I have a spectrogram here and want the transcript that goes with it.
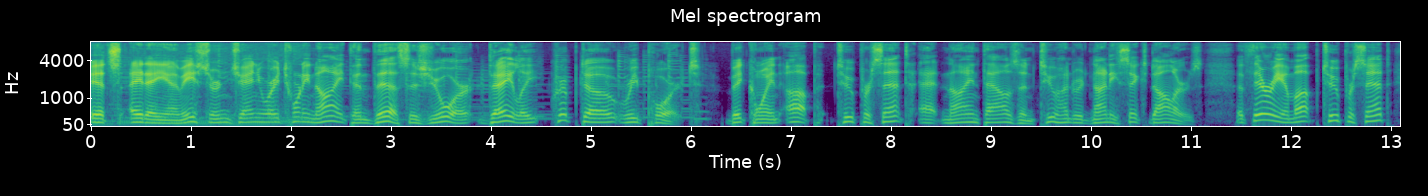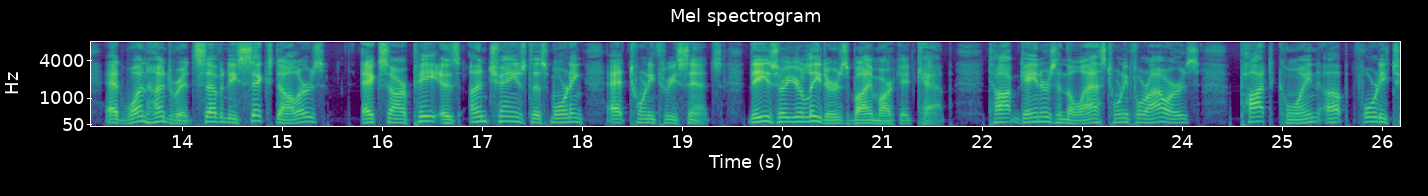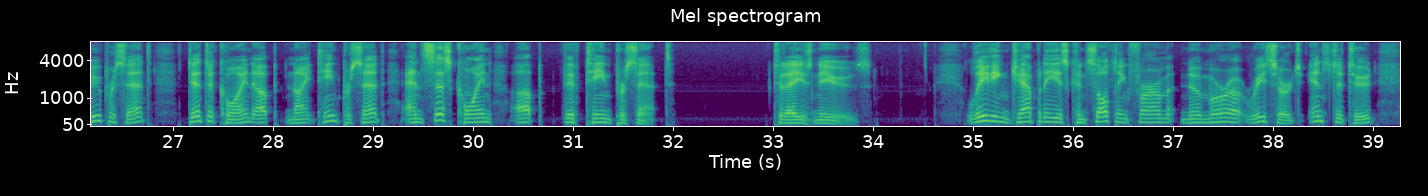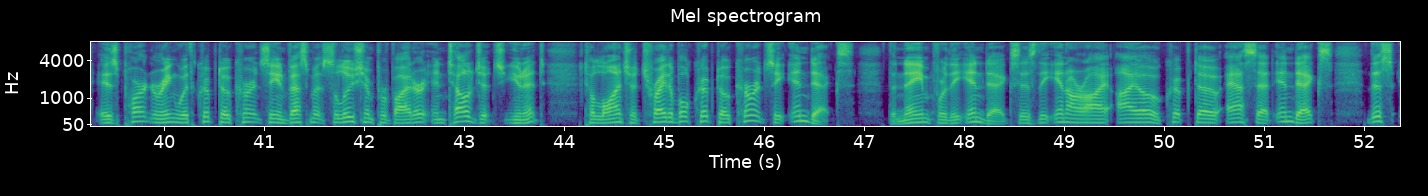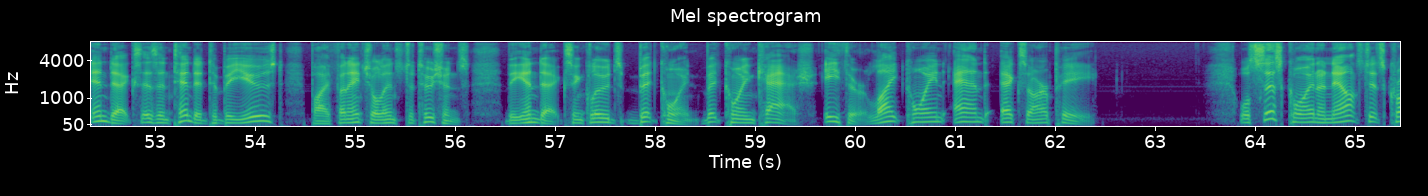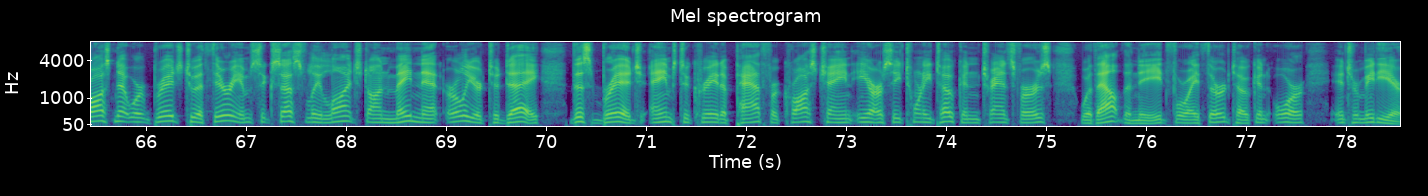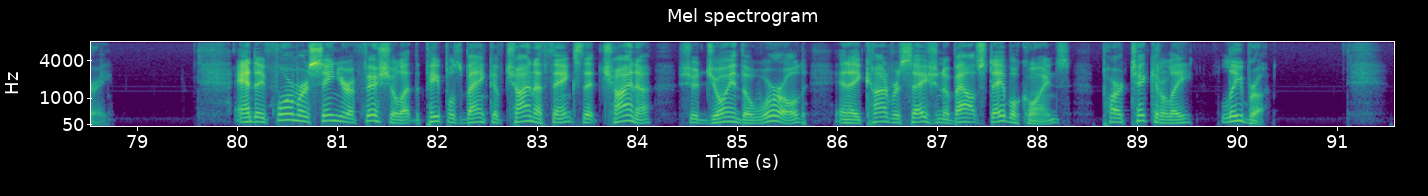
It's 8 a.m. Eastern, January 29th, and this is your daily crypto report. Bitcoin up 2% at $9,296. Ethereum up 2% at $176. XRP is unchanged this morning at 23 cents. These are your leaders by market cap. Top gainers in the last 24 hours Potcoin up 42%, DentaCoin up 19%, and Syscoin up 15%. Today's news. Leading Japanese consulting firm Nomura Research Institute is partnering with cryptocurrency investment solution provider Intelligence Unit to launch a tradable cryptocurrency index. The name for the index is the NRI IU Crypto Asset Index. This index is intended to be used by financial institutions. The index includes Bitcoin, Bitcoin Cash, Ether, Litecoin, and XRP. Well, Syscoin announced its cross network bridge to Ethereum successfully launched on mainnet earlier today. This bridge aims to create a path for cross chain ERC20 token transfers without the need for a third token or intermediary. And a former senior official at the People's Bank of China thinks that China should join the world in a conversation about stablecoins, particularly Libra.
